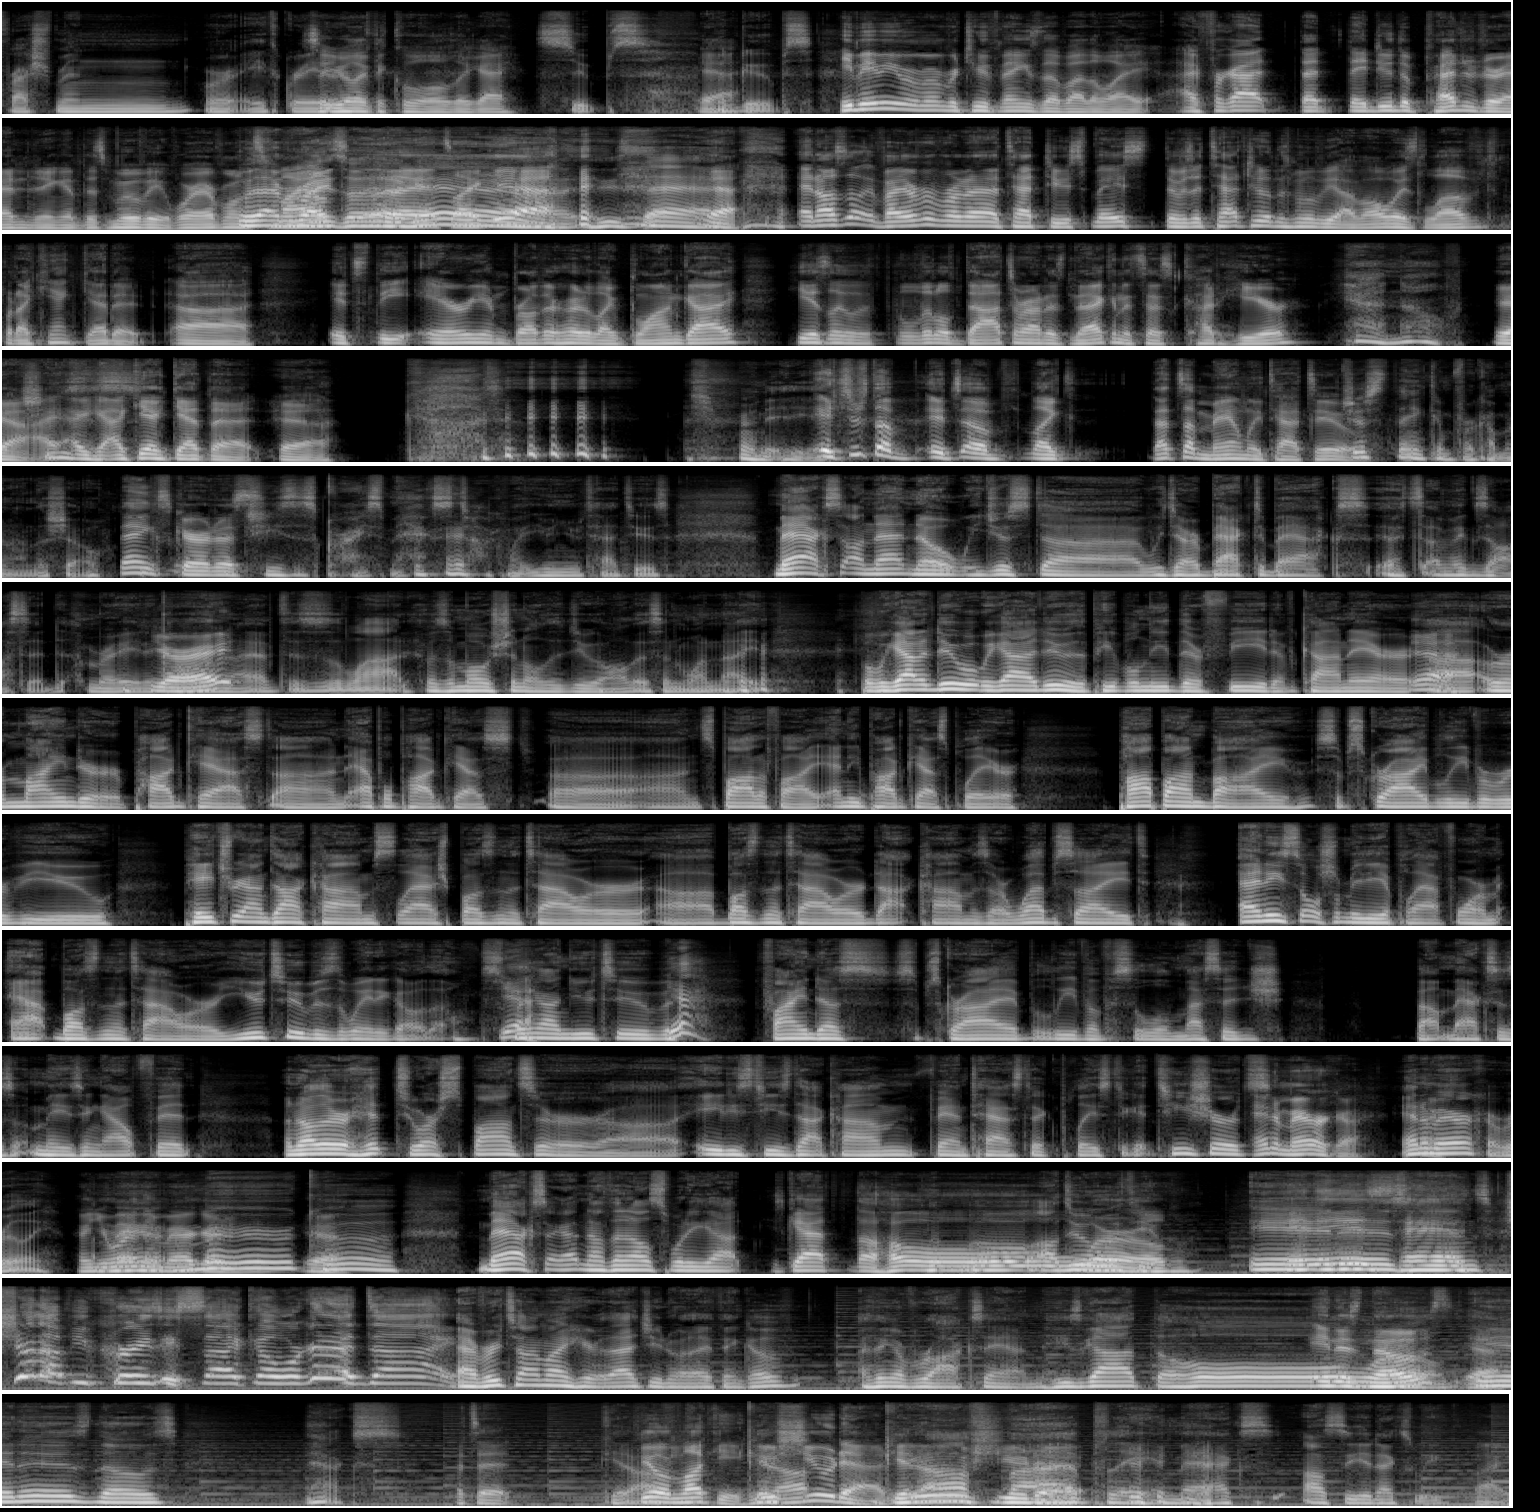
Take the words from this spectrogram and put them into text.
freshman or eighth grade. So you're like the cool older guy. soups. Yeah. The goops. He made me remember two things though. By the way, I forgot that they do the Predator ending of this movie where everyone Well, smiles. like, Uh, it's like, "Yeah, yeah, who's that?" yeah. And also, if I ever run out of tattoo space, there was a tattoo in this movie I've always loved, but I can't get it. Uh, it's the Aryan Brotherhood, like blonde guy. He has like the little dots around his neck, and it says "cut here." Yeah, no. Yeah, I, I, I can't get that. Yeah, God. You're an idiot. it's just a, it's a like that's a manly tattoo. Just thank him for coming on the show. thanks, Curtis. Jesus Christ, Max. Talk about you and your tattoos. Max, on that note, we just uh we did our back to backs. It's I'm exhausted. I'm ready to You all right? a. This is a lot. It was emotional to do all this in one night. but we gotta do what we gotta do. The people need their feed of Con Air. Yeah. Uh, a reminder podcast on Apple Podcast, uh, on Spotify, any podcast player. Pop on by, subscribe, leave a review. Patreon.com slash buzz in the tower. Uh, buzzinthetower.com is our website any social media platform at Buzz in the Tower. YouTube is the way to go, though. Swing Yeah. on YouTube. Yeah. Find us, subscribe, leave us a little message about Max's amazing outfit. Another hit to our sponsor, uh, 80stees.com. Fantastic place to get t shirts. And America. And America, really. And you're wearing the America- America. Max, I got nothing else. What do you got? He's got the whole. I'll do it with you. In, his, hands. Shut up, you crazy psycho. We're gonna die. Every time I hear that, you know what I think of? I think of Roxanne. He's got the whole In his nose? Yeah. In his nose. Max, That's it. get Feeling off. lucky. Get New off- shootout. Get New off my shootout. plane, Max. I'll see you next week. Bye.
